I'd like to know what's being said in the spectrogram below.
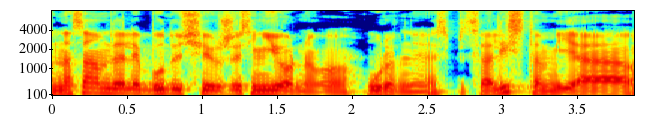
На самом деле, будучи уже сеньорного уровня специалистом, я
